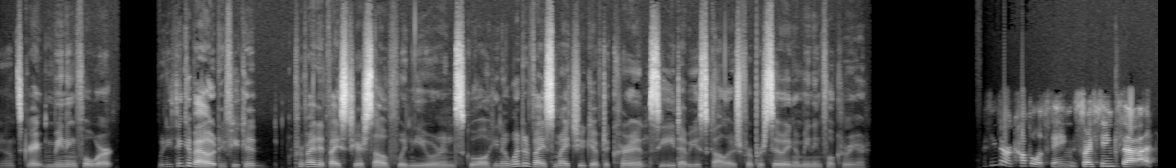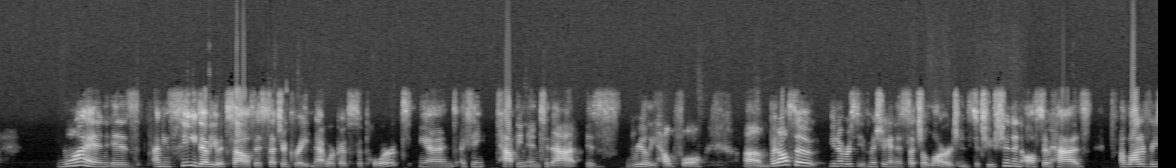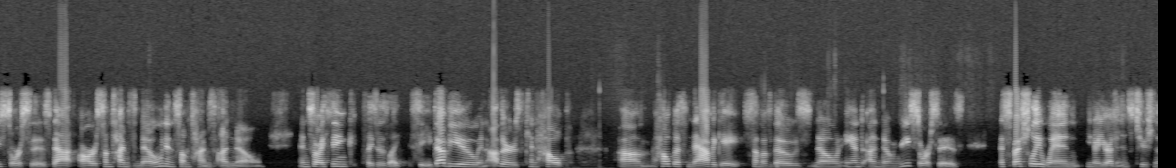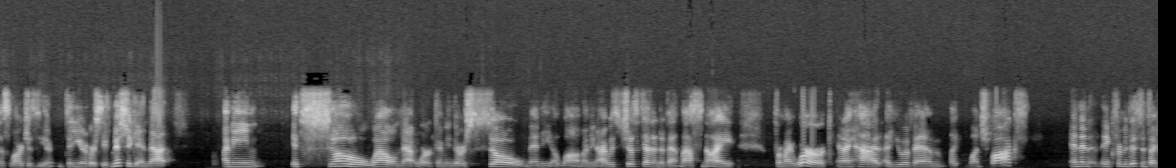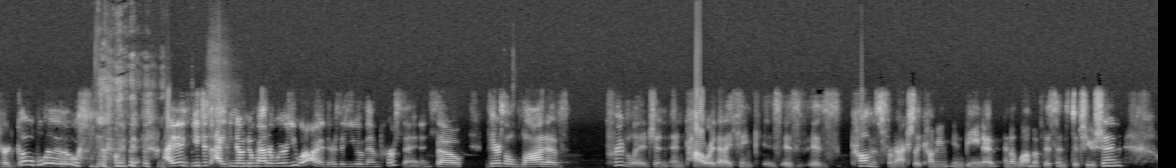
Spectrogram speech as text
That's great, meaningful work. When you think about if you could provide advice to yourself when you were in school, you know, what advice might you give to current CEW scholars for pursuing a meaningful career? I think there are a couple of things. So I think that one is, I mean, CEW itself is such a great network of support, and I think tapping into that is really helpful. Um, but also, University of Michigan is such a large institution and also has a lot of resources that are sometimes known and sometimes unknown. And so I think places like CEW and others can help um, help us navigate some of those known and unknown resources, especially when you know you're at an institution as large as the, the University of Michigan. That, I mean, it's so well networked. I mean, there are so many alum. I mean, I was just at an event last night for my work, and I had a U of M like lunchbox and then like, from a distance i heard go blue i you just i you know no matter where you are there's a u of m person and so there's a lot of privilege and, and power that I think is, is, is comes from actually coming and being a, an alum of this institution,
